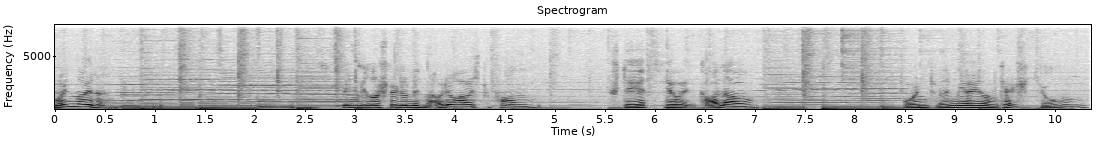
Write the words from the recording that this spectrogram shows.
Moin Leute! Ich bin wieder ein Stück mit dem Auto rausgefahren, stehe jetzt hier in Karlau und will mir hier einen Cache suchen.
